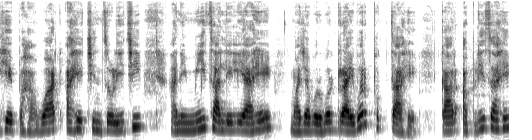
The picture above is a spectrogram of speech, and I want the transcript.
हे पहा वाट आहे चिंचोळीची आणि मी चाललेली आहे माझ्याबरोबर ड्रायव्हर फक्त आहे कार आपलीच आहे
